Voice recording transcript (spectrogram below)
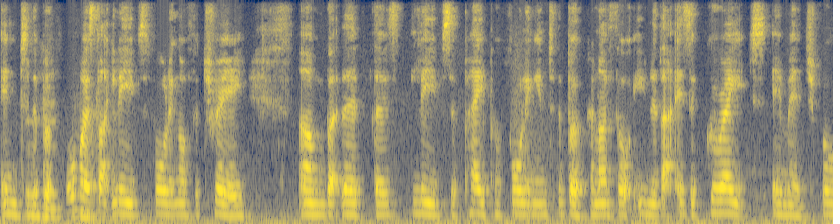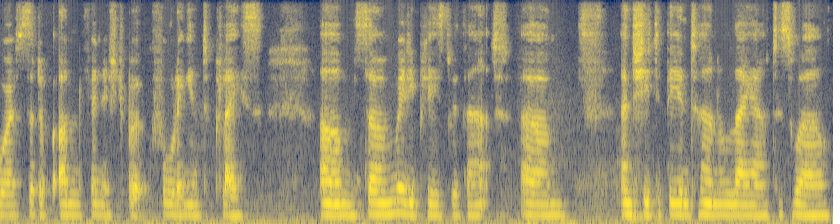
into the book, almost like leaves falling off a tree. Um, but they're those leaves of paper falling into the book, and I thought, you know, that is a great image for a sort of unfinished book falling into place. Um, so I'm really pleased with that. Um, and she did the internal layout as well.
